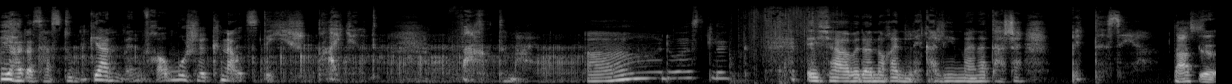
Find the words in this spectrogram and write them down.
ja, das hast du gern, wenn Frau Muschelknauz dich streichelt. Warte mal. Ah, du hast Glück. Ich habe da noch ein Leckerli in meiner Tasche. Bitte sehr. Das ist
